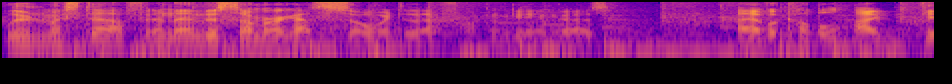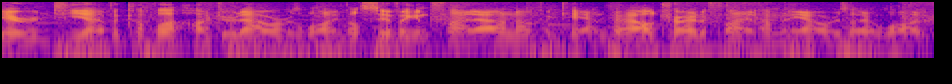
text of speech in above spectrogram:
learned my stuff. And then this summer I got so into that fucking game, guys. I have a couple. I guarantee I have a couple of hundred hours logged. I'll see if I can find. I don't know if I can, but I'll try to find how many hours I logged.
